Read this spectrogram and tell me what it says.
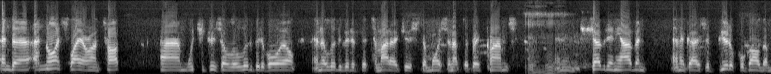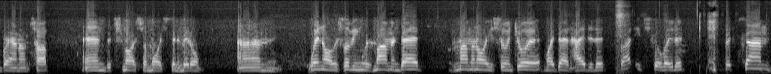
and uh, a nice layer on top, um, which you drizzle a little bit of oil and a little bit of the tomato juice to moisten up the breadcrumbs, and then shove it in the oven, and it goes a beautiful golden brown on top, and it's nice and moist in the middle. Um, when I was living with mum and dad, mum and I used to enjoy it. My dad hated it, but he'd still eat it. But um,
